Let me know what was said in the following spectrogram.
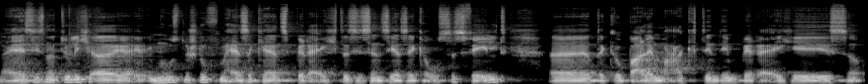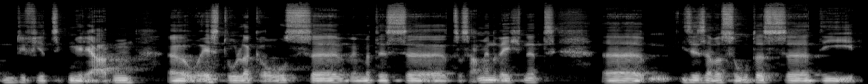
Naja, es ist natürlich äh, im Husten-Schnupfen-Heiserkeitsbereich, das ist ein sehr, sehr großes Feld. Äh, der globale Markt in dem Bereich ist um die 40 Milliarden äh, US-Dollar groß. Äh, wenn man das äh, zusammenrechnet, äh, ist es aber so, dass die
